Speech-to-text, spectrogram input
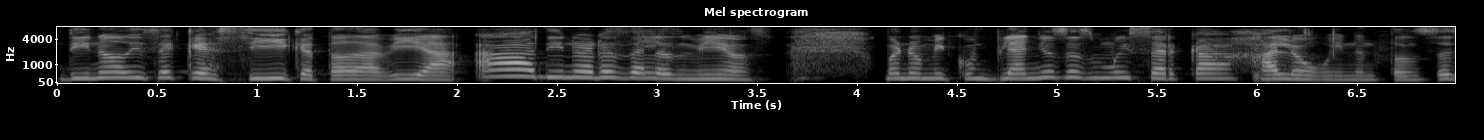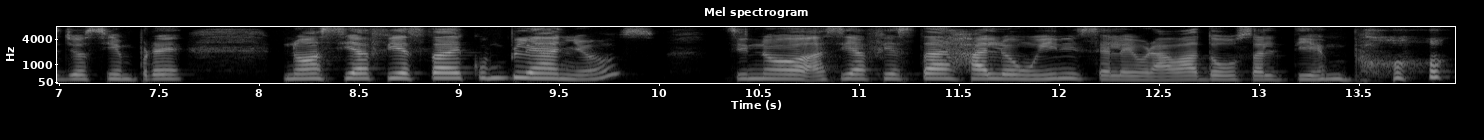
Dino dice que sí, que todavía. Ah, Dino, eres de los míos. Bueno, mi cumpleaños es muy cerca a Halloween, entonces yo siempre no hacía fiesta de cumpleaños, sino hacía fiesta de Halloween y celebraba dos al tiempo.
